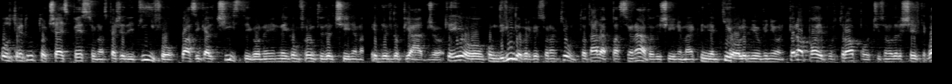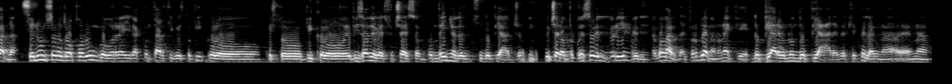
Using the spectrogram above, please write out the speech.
Oltretutto c'è spesso una specie di tifo quasi calcistico nei, nei confronti del cinema e del doppiaggio, che io condivido perché sono anch'io un totale appassionato di cinema e quindi anch'io ho le mie opinioni. Però poi purtroppo ci sono delle scelte. Guarda, se non sono troppo lungo vorrei raccontarti questo piccolo, questo piccolo episodio che è successo a un convegno del, sul doppiaggio, in cui c'era un professore di Torino che diceva guarda, il problema non è che doppiare o non doppiare, perché quella è una, è una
